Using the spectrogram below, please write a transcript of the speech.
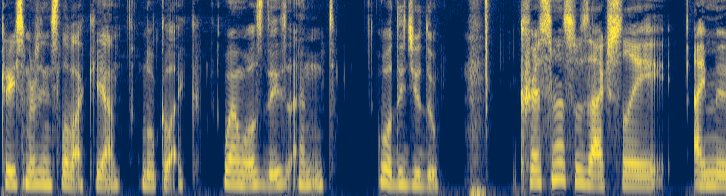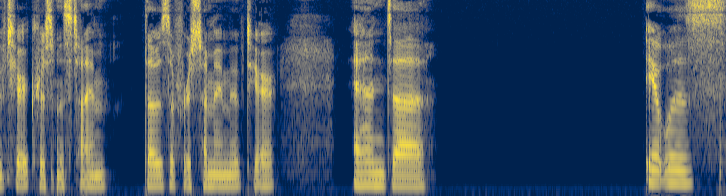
Christmas in Slovakia look like? When was this and what did you do? Christmas was actually, I moved here at Christmas time. That was the first time I moved here. And uh, it was.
